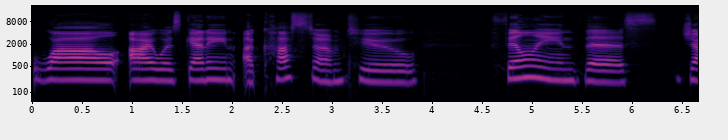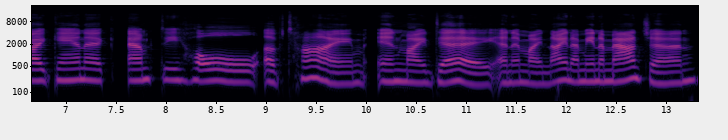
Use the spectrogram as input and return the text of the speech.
while I was getting accustomed to filling this gigantic empty hole of time in my day and in my night. I mean, imagine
